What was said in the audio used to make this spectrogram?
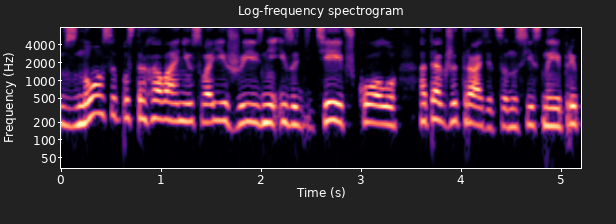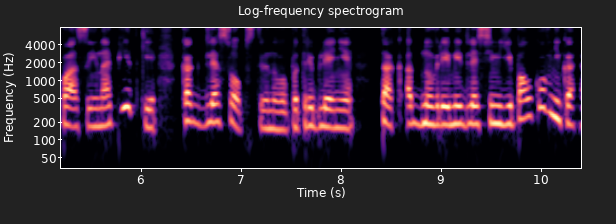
взносы по страхованию своей жизни и за детей в школу, а также тратиться на съестные припасы и напитки, как для собственного потребления, так одно время и для семьи полковника,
